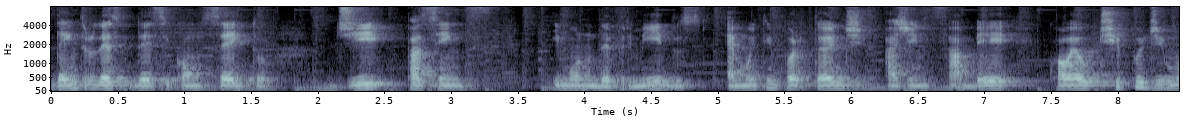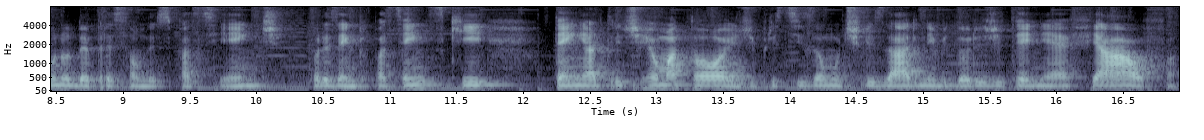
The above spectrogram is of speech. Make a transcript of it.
dentro desse, desse conceito de pacientes imunodeprimidos, é muito importante a gente saber qual é o tipo de imunodepressão desse paciente. Por exemplo, pacientes que têm artrite reumatoide, precisam utilizar inibidores de TNF-alfa.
